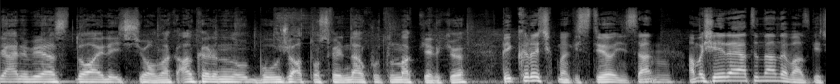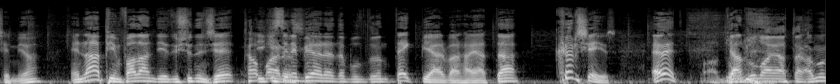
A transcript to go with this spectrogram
yani biraz doğayla iç içe olmak. Ankara'nın o boğucu atmosferinden kurtulmak gerekiyor. Bir kıra çıkmak istiyor insan. Ama şehir hayatından da vazgeçemiyor. E ne yapayım falan diye düşününce Tam ikisini arası. bir arada bulduğun tek bir yer var hayatta. Kırşehir. Evet. Dolu dolu hayatlar ama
